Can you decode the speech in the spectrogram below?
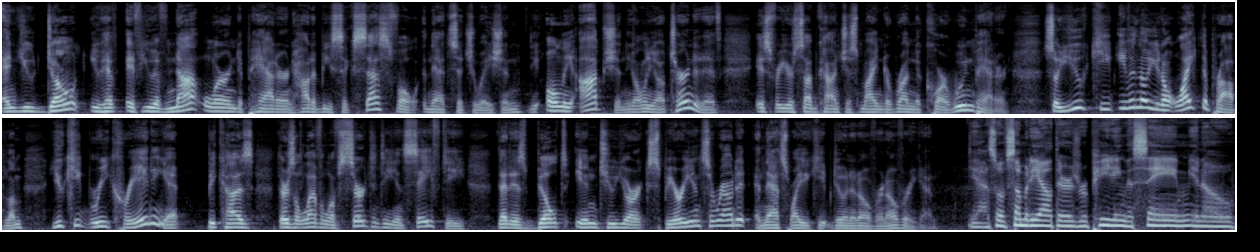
and you don't you have if you have not learned a pattern how to be successful in that situation the only option the only alternative is for your subconscious mind to run the core wound pattern so you keep even though you don't like the problem you keep recreating it because there's a level of certainty and safety that is built into your experience around it and that's why you keep doing it over and over again yeah so if somebody out there is repeating the same you know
